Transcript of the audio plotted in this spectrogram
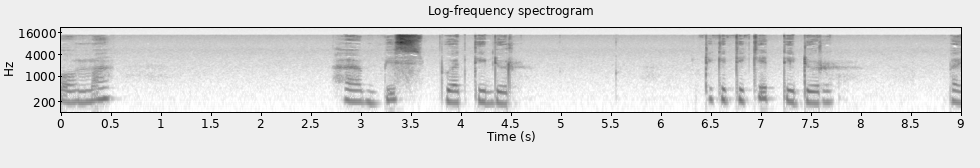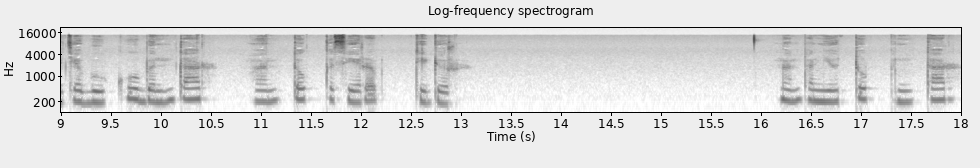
Homa habis buat tidur. Dikit-dikit tidur. Baca buku bentar ngantuk kesirep tidur. Nonton YouTube bentar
